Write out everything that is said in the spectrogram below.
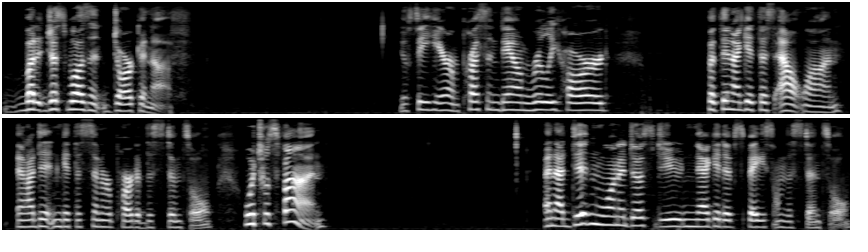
but it just wasn't dark enough. You'll see here I'm pressing down really hard, but then I get this outline and I didn't get the center part of the stencil, which was fine. And I didn't want to just do negative space on the stencil.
